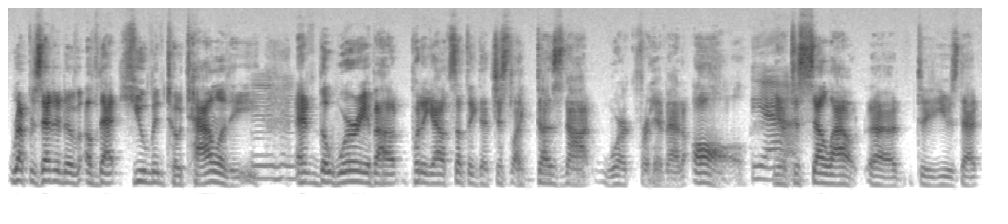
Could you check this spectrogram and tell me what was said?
representative of that human totality Mm-hmm. and the worry about putting out something that just like does not work for him at all. You know, Yeah. to sell out, uh, to use that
